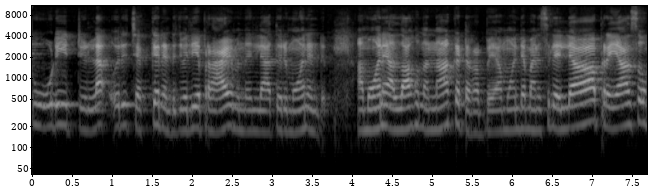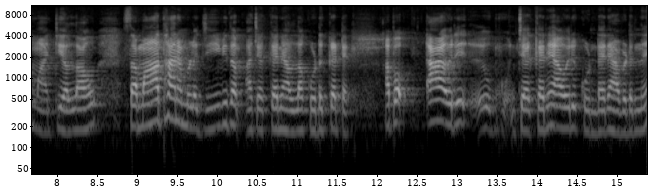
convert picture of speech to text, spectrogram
കൂടിയിട്ടുള്ള ഒരു ചെക്കനുണ്ട് വലിയ പ്രായമൊന്നും ഇല്ലാത്തൊരു മോനുണ്ട്. ആ മോനെ അള്ളാഹു നന്നാക്കട്ടെ റബ്ബെ. ആ മോന്റെ മനസ്സിലെ എല്ലാ പ്രയാസവും മാറ്റി അള്ളാഹു സമാധാനമുള്ള ജീവിതം ആ ചെക്കനെ അള്ളാഹ് കൊടുക്കട്ടെ. അപ്പോൾ ആ ഒരു ചെക്കന് ആ ഒരു കുണ്ടനെ അവിടുന്ന്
